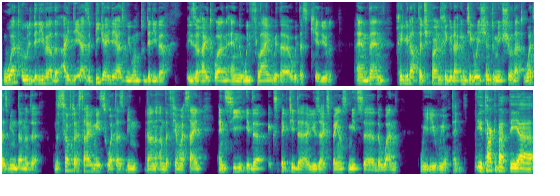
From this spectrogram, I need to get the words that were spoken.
what we will deliver, the ideas, the big ideas we want to deliver is the right one and will fly with a, with a schedule. And then regular touch point, regular integration to make sure that what has been done on the, the software side meets what has been done on the firmware side and see if the expected uh, user experience meets uh, the one we, we obtained. You talk about the uh,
